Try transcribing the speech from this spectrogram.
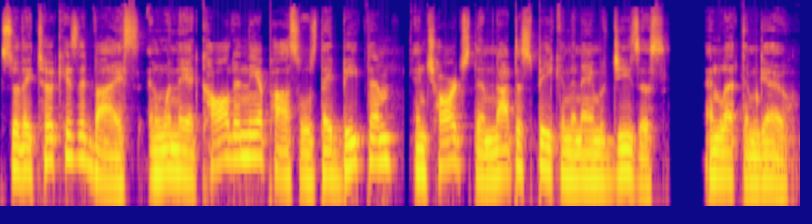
So they took his advice, and when they had called in the apostles, they beat them and charged them not to speak in the name of Jesus, and let them go.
